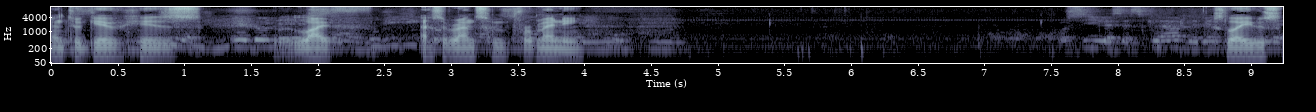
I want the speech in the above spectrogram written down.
and to give his life as a ransom for many. Slaves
